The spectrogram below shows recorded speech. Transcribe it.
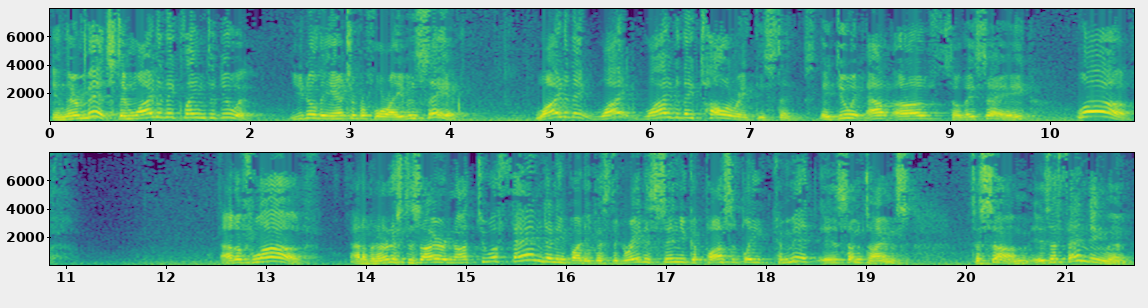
in their midst. And why do they claim to do it? You know the answer before I even say it. Why do they, why, why do they tolerate these things? They do it out of, so they say, love. Out of love. Out of an earnest desire not to offend anybody, because the greatest sin you could possibly commit is sometimes, to some, is offending them.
